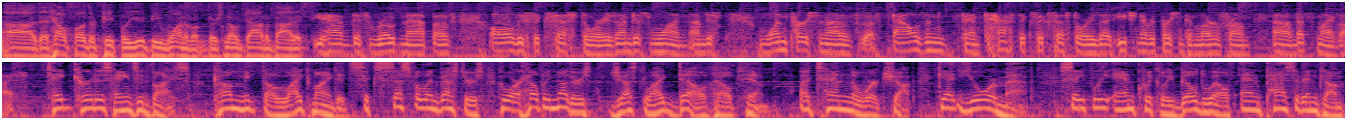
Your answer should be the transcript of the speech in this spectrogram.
uh, that help other people. You'd be one of them. There's no doubt about it. You have this roadmap of all the success stories. I'm just one. I'm just one person out of a thousand fantastic success stories that each and every person can learn from. Uh, that's my advice. Take Curtis Haynes' advice. Come meet the like minded, successful investors who are helping others just like Del helped him. Attend the workshop. Get your map. Safely and quickly build wealth and passive income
